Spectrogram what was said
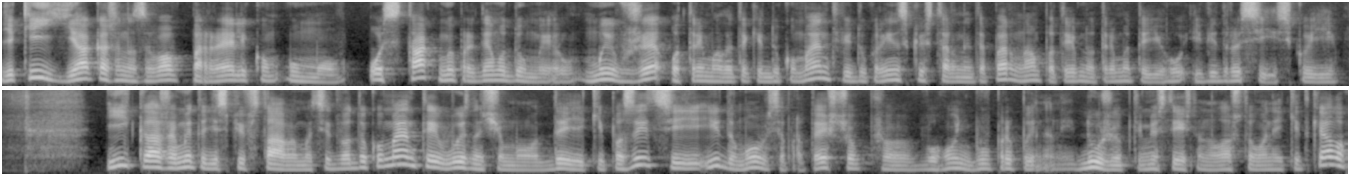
Який я каже, називав переліком умов. Ось так ми прийдемо до миру. Ми вже отримали такий документ від української сторони. Тепер нам потрібно отримати його і від російської. І каже, ми тоді співставимо ці два документи, визначимо деякі позиції і домовимося про те, щоб е, вогонь був припинений. Дуже оптимістично налаштований Кіт Келлог.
